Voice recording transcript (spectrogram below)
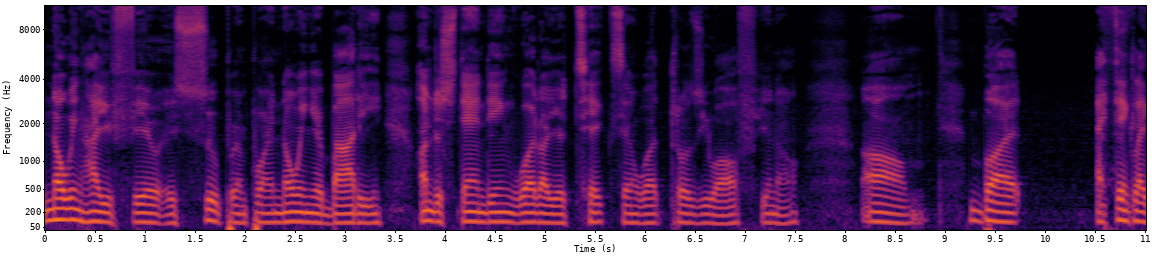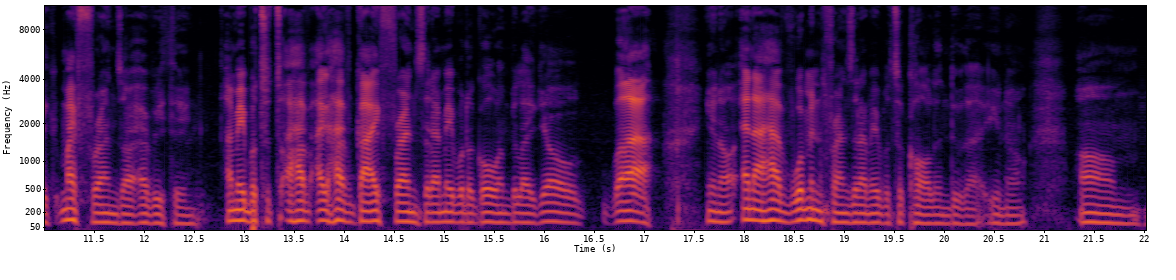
knowing how you feel is super important. Knowing your body, understanding what are your ticks and what throws you off, you know. Um, but I think like my friends are everything. I'm able to. T- I have I have guy friends that I'm able to go and be like, yo, blah, you know, and I have women friends that I'm able to call and do that, you know. Um,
